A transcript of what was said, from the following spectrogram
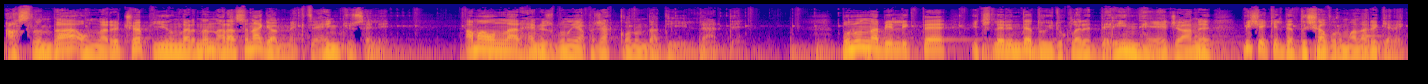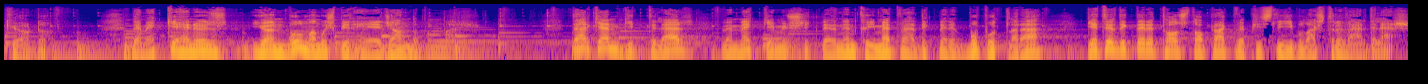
Aslında onları çöp yığınlarının arasına gömmekti en güzeli. Ama onlar henüz bunu yapacak konumda değillerdi. Bununla birlikte içlerinde duydukları derin heyecanı bir şekilde dışa vurmaları gerekiyordu. Demek ki henüz yön bulmamış bir heyecandı bunlar. Derken gittiler ve Mekke müşriklerinin kıymet verdikleri bu putlara getirdikleri toz toprak ve pisliği bulaştırıverdiler.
